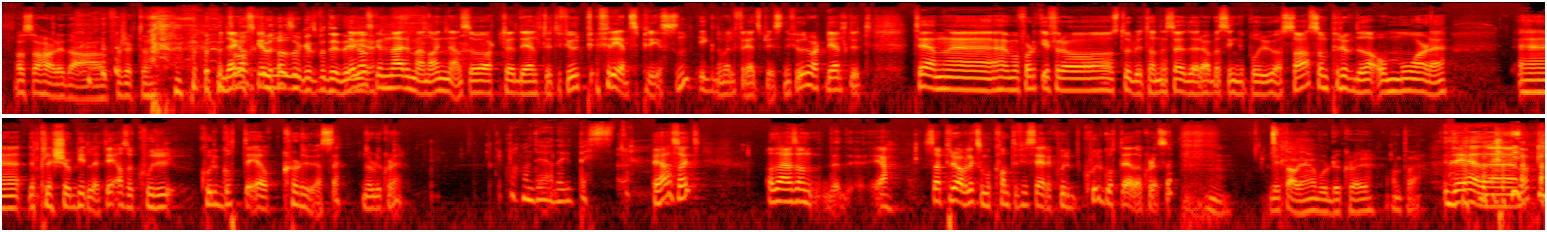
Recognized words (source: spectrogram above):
og så har de da forsøkt å det er ganske, det er ganske nærme en annen som ble delt ut i fjor. Fredsprisen, Ig fredsprisen i fjor, ble delt ut til en eh, haug med folk fra Storbritannia, Saudi-Arabia, Singapore, USA, som prøvde da å måle eh, the pleasurability, altså hvor, hvor godt det er å klø seg når du klør. Å, Men det er det beste. Ja, sant? Og det er sånn Ja. Så jeg prøver liksom å kvantifisere hvor, hvor godt det er det å klø seg. Litt avhengig av hvor du klør, antar jeg. Det er det nok.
